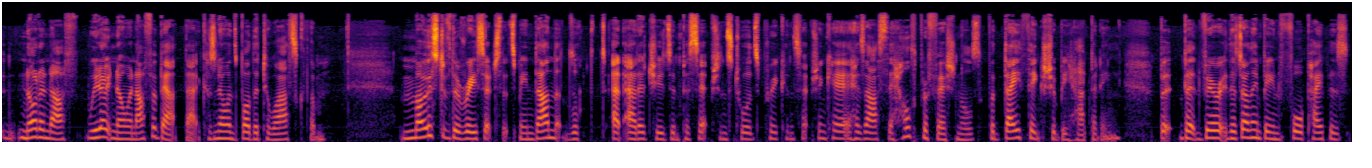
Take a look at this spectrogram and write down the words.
not enough. We don't know enough about that because no one's bothered to ask them most of the research that's been done that looked at attitudes and perceptions towards preconception care has asked the health professionals what they think should be happening. But but very, there's only been four papers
